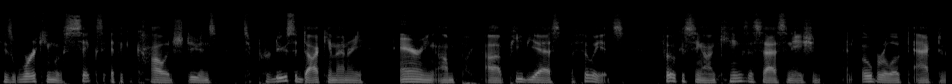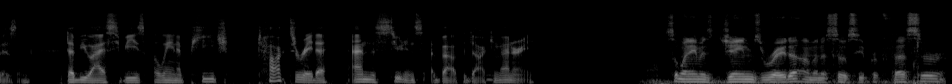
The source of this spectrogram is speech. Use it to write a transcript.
He's working with six Ithaca College students to produce a documentary airing on uh, PBS affiliates, focusing on King's assassination and overlooked activism. WICB's Elena Peach talked to Rada and the students about the documentary. So, my name is James Rada. I'm an associate professor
